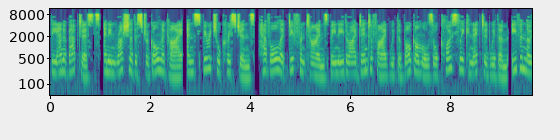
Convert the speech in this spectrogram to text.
the Anabaptists, and in Russia the Strigolniki, and spiritual Christians, have all at different times been either identified with the Bogomils or closely connected with them, even though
